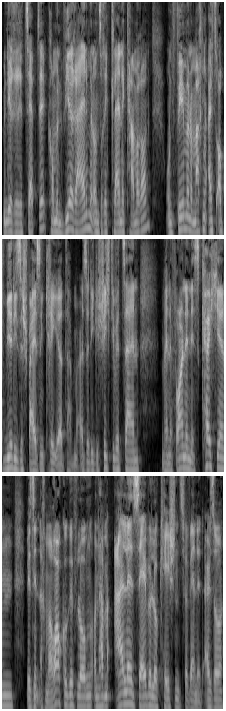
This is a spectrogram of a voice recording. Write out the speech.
mit ihren Rezepte, kommen wir rein mit unserer kleinen Kamera und filmen und machen, als ob wir diese Speisen kreiert haben. Also die Geschichte wird sein, meine Freundin ist Köchin, wir sind nach Marokko geflogen und haben alle selbe Locations verwendet. Also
